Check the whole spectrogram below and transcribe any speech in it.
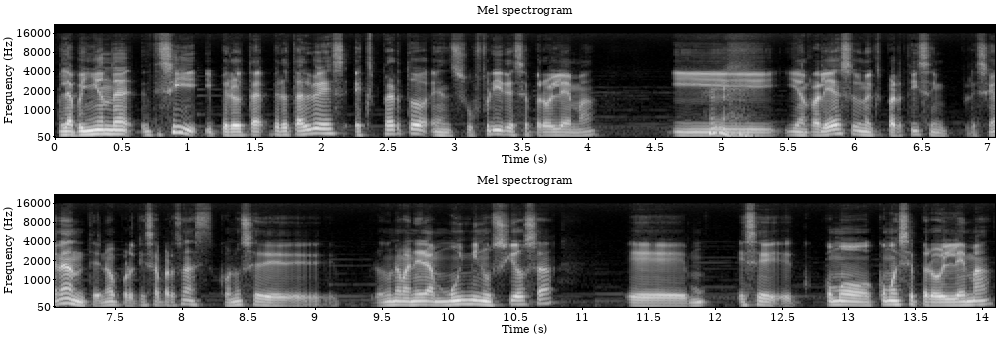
La opinión de... Sí, pero, pero tal vez experto en sufrir ese problema. Y, en realidad es una expertise impresionante, ¿no? Porque esa persona conoce de, una manera muy minuciosa eh, ese, cómo, cómo, ese problema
